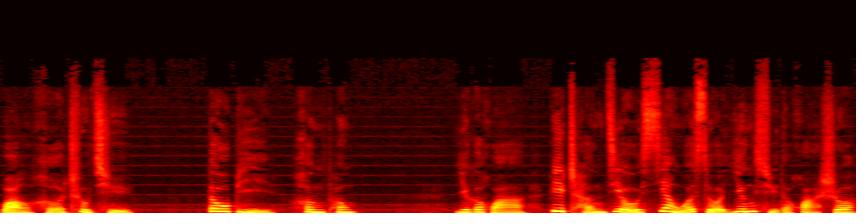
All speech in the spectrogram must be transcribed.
往何处去，都必亨通。耶和华必成就像我所应许的话说：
